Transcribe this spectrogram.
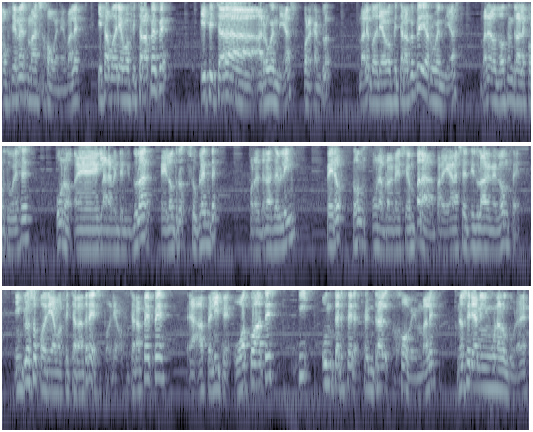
opciones más jóvenes, ¿vale? Quizá podríamos fichar a Pepe y fichar a Rubén Díaz, por ejemplo. ¿Vale? Podríamos fichar a Pepe y a Rubén Díaz. ¿Vale? Los dos centrales portugueses. Uno eh, claramente titular, el otro suplente, por detrás de Blin, pero con una progresión para, llegar a ser titular en el 11. Incluso podríamos fichar a tres. Podríamos fichar a Pepe, a Felipe o a Coates y un tercer central joven, ¿vale? No sería ninguna locura, ¿eh?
